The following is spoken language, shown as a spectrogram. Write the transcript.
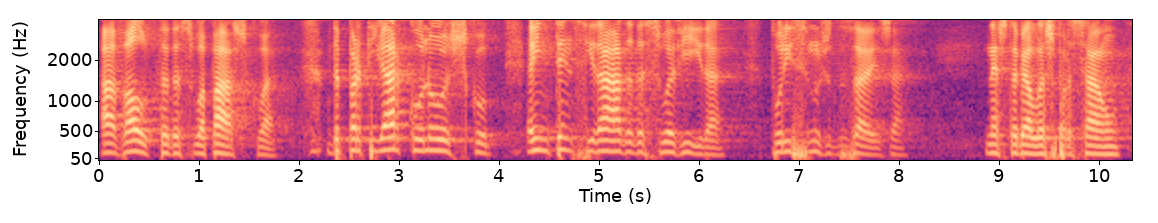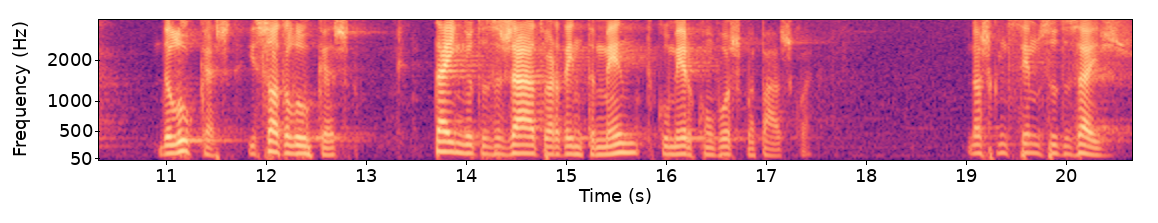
à volta da sua Páscoa, de partilhar conosco a intensidade da sua vida. Por isso nos deseja, nesta bela expressão de Lucas e só de Lucas, tenho desejado ardentemente comer convosco a Páscoa. Nós conhecemos o desejo,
